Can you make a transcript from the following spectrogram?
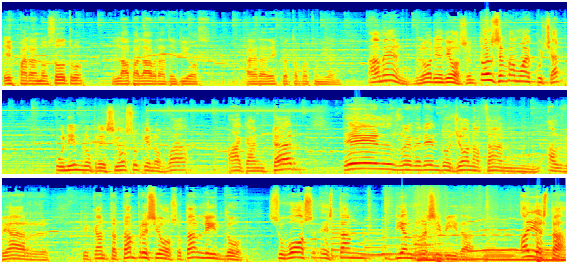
es para nosotros, la palabra de Dios. Agradezco esta oportunidad. Amén, gloria a Dios. Entonces vamos a escuchar un himno precioso que nos va a cantar el reverendo Jonathan Alvear, que canta tan precioso, tan lindo. Su voz es tan bien recibida. Ahí está.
